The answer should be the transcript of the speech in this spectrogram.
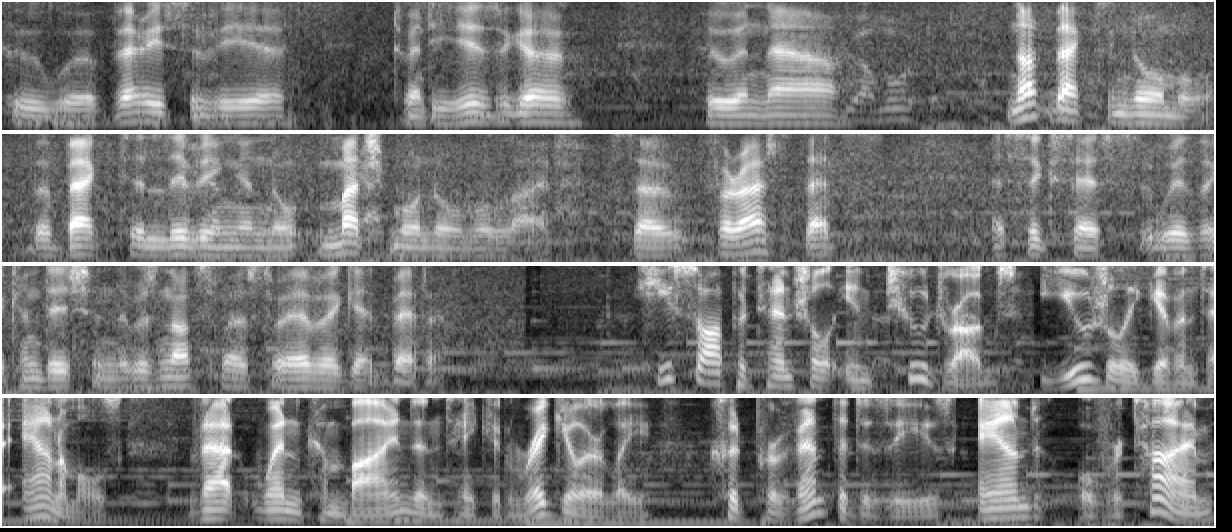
who were very severe 20 years ago, who are now not back to normal, but back to living a no much more normal life. So for us, that's a success with a condition that was not supposed to ever get better. He saw potential in two drugs usually given to animals that, when combined and taken regularly, could prevent the disease and, over time,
